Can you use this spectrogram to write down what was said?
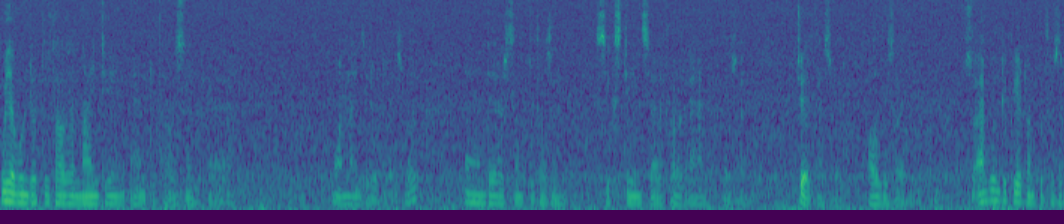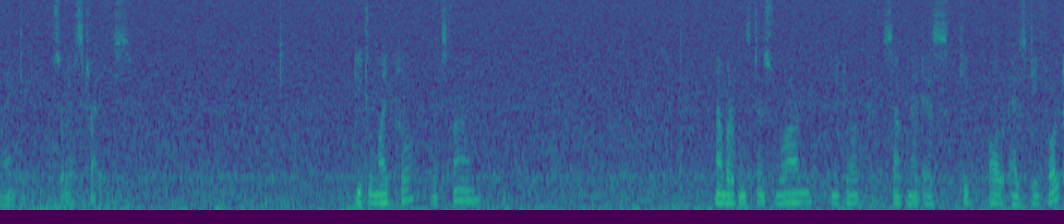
we have Windows 2019 and 201902 uh, as well. And there are some 2016 server and 2012 as well. All these are available. So I'm going to create on 2019 so let's try this. T2 micro that's fine number of instance 1 network subnet as keep all as default.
